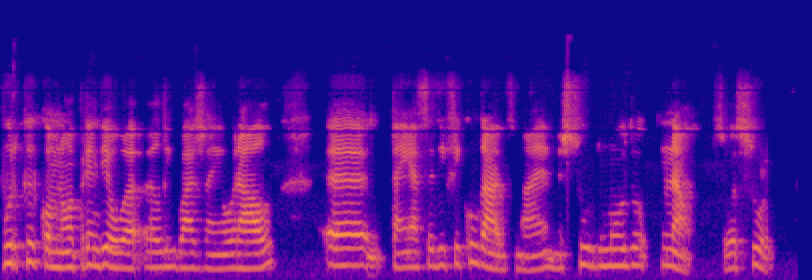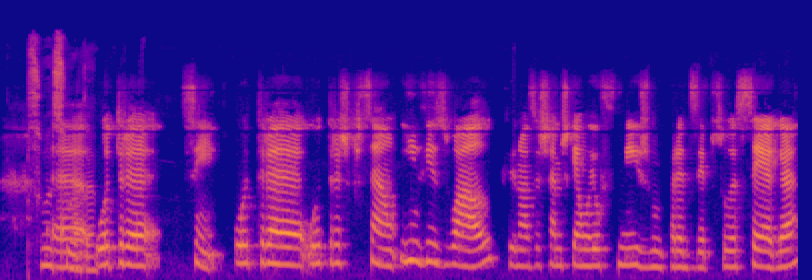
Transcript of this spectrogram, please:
porque como não aprendeu a, a linguagem oral, uh, tem essa dificuldade, não é? Mas surdo, mudo, não, pessoa surda. Pessoa surda. Uh, outra, sim, outra, outra expressão invisual, que nós achamos que é um eufemismo para dizer pessoa cega,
